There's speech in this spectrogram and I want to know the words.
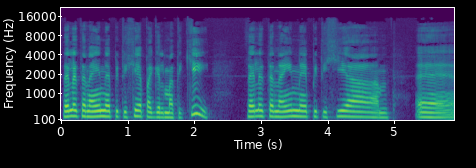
Θέλετε να είναι επιτυχία επαγγελματική, θέλετε να είναι επιτυχία ε,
